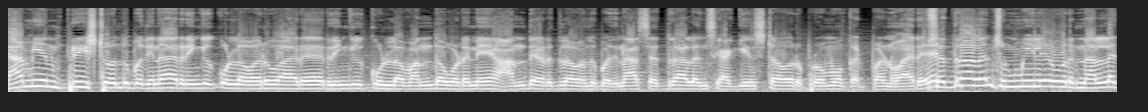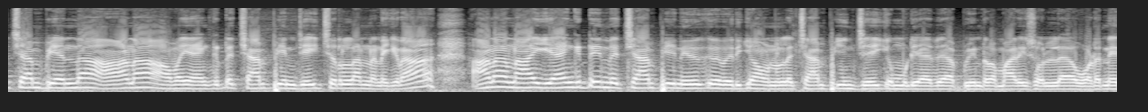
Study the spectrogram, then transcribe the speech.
டேமியன் ப்ரீஸ்ட் வந்து பார்த்தீங்கன்னா ரிங்குக்குள்ளே வருவார். ரிங்குக்குள்ளே வந்த உடனே அந்த இடத்துல வந்து பார்த்தீங்கன்னா செத்ராலன்ஸ்க்கு அகேன்ஸ்டாக ஒரு ப்ரோமோ கட் பண்ணுவார். செத்ராலன்ஸ் உண்மையிலே ஒரு நல்ல சாம்பியன் தான். ஆனால் அவன் என்கிட்ட சாம்பியன் ஜெயிச்சிடலாம்னு நினைக்கிறான். ஆனால் நான் என்கிட்ட இந்த சாம்பியன் இருக்கிற வரைக்கும் அவனால் சாம்பியன் ஜெயிக்க முடியாது அப்படின்ற மாதிரி சொல்ல உடனே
